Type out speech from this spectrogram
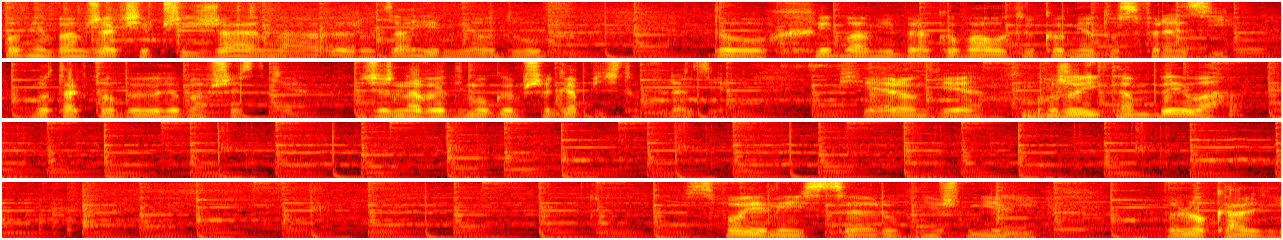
Powiem wam, że jak się przyjrzałem na rodzaje miodów, to chyba mi brakowało tylko miodu z frezji, bo tak to były chyba wszystkie. Chociaż nawet mogłem przegapić tą frezję. Pieron wie, może i tam była. Swoje miejsce również mieli lokalni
